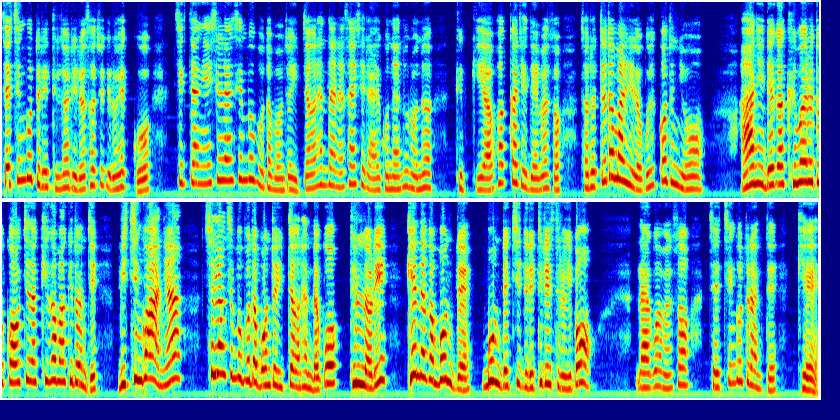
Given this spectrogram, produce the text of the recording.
제 친구들이 들러리를 서주기로 했고 식장에 신랑 신부보다 먼저 입장을 한다는 사실을 알고 난 후로는 급기야 화까지 내면서 저를 뜯어말리려고 했거든요. 아니 내가 그 말을 듣고 어찌나 기가 막히던지 미친 거 아니야? 신랑 신부보다 먼저 입장을 한다고? 들러리? 걔네가 뭔데? 뭔데 지들이 드레스를 입어? 라고 하면서 제 친구들한테 걔,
